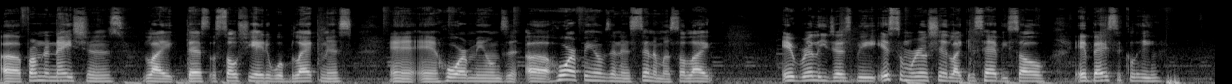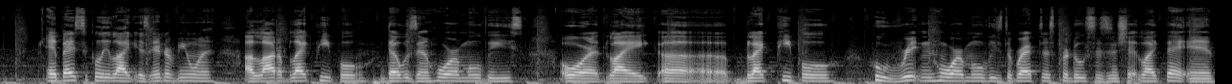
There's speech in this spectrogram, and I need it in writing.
uh, from the nations like that's associated with blackness and, and horror films and uh, horror films and in cinema. So like it really just be it's some real shit like it's heavy. So it basically it basically like is interviewing a lot of black people that was in horror movies or like uh black people who written horror movies, directors, producers and shit like that. And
